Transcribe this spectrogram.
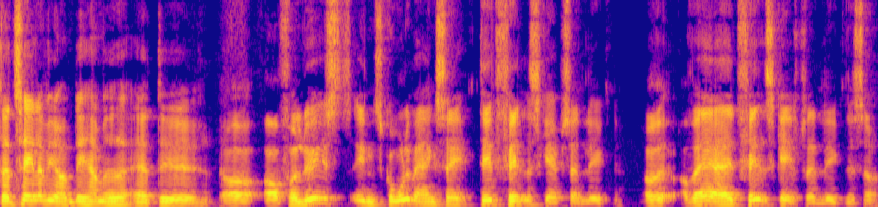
der taler vi om det her med, at, øh, at, at få løst en skoleværingssag, det er et fællesskabsanlæggende. Og, og hvad er et fællesskabsanlæggende så?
